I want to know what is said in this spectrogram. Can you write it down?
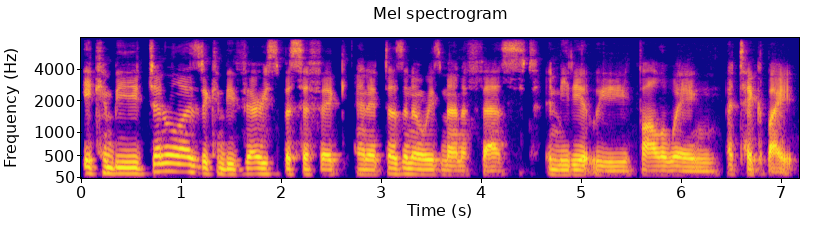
It can be generalized, it can be very specific, and it doesn't always manifest immediately following a tick bite.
